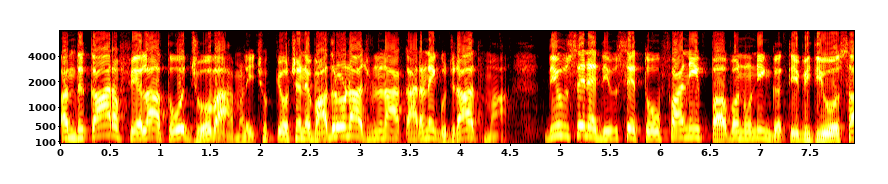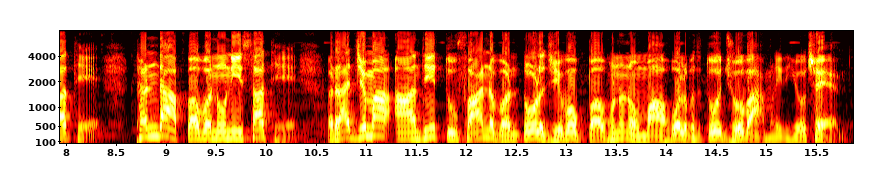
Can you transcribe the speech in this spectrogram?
અંધકાર ફેલાતો જોવા મળી ચૂક્યો છે અને વાદળોના ઝુંડના કારણે ગુજરાતમાં દિવસે ને દિવસે તોફાની પવનોની ગતિવિધિઓ સાથે, ઠંડા પવનોની સાથે રાજ્યમાં આંધી, તુફાન, વંટોળ જેવો પવનનો માહોલ વધતો જોવા મળી રહ્યો છે.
